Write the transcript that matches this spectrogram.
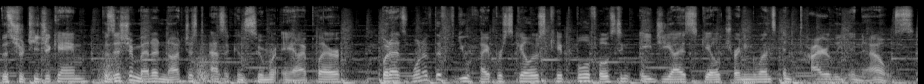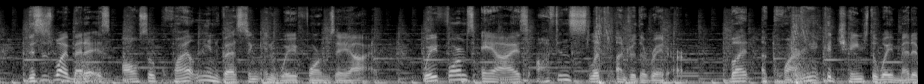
The strategic aim position Meta not just as a consumer AI player, but as one of the few hyperscalers capable of hosting AGI scale training runs entirely in house. This is why Meta is also quietly investing in Waveforms AI. Waveforms AIs often slip under the radar, but acquiring it could change the way Meta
